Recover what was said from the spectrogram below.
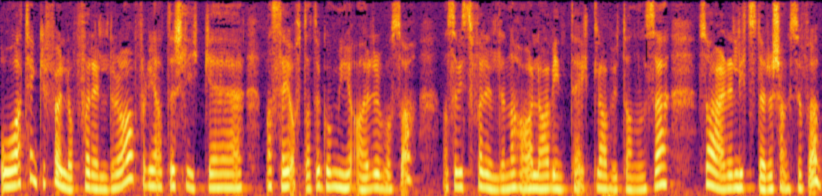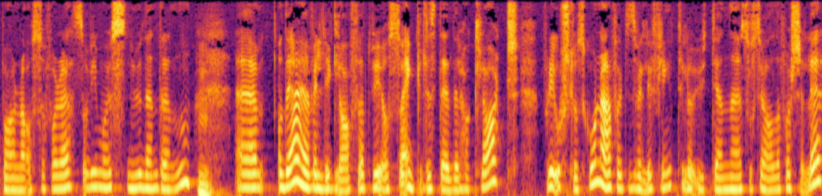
og tenke følge opp foreldre òg, fordi at det slike Man ser jo ofte at det går mye arv også. Altså Hvis foreldrene har lav inntekt, lav utdannelse, så er det litt større sjanse for at barna også får det. Så vi må jo snu den trenden. Mm. Eh, og det er jeg veldig glad for at vi også enkelte steder har klart. Fordi Oslo-skolen er faktisk veldig flink til å utjevne sosiale forskjeller.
